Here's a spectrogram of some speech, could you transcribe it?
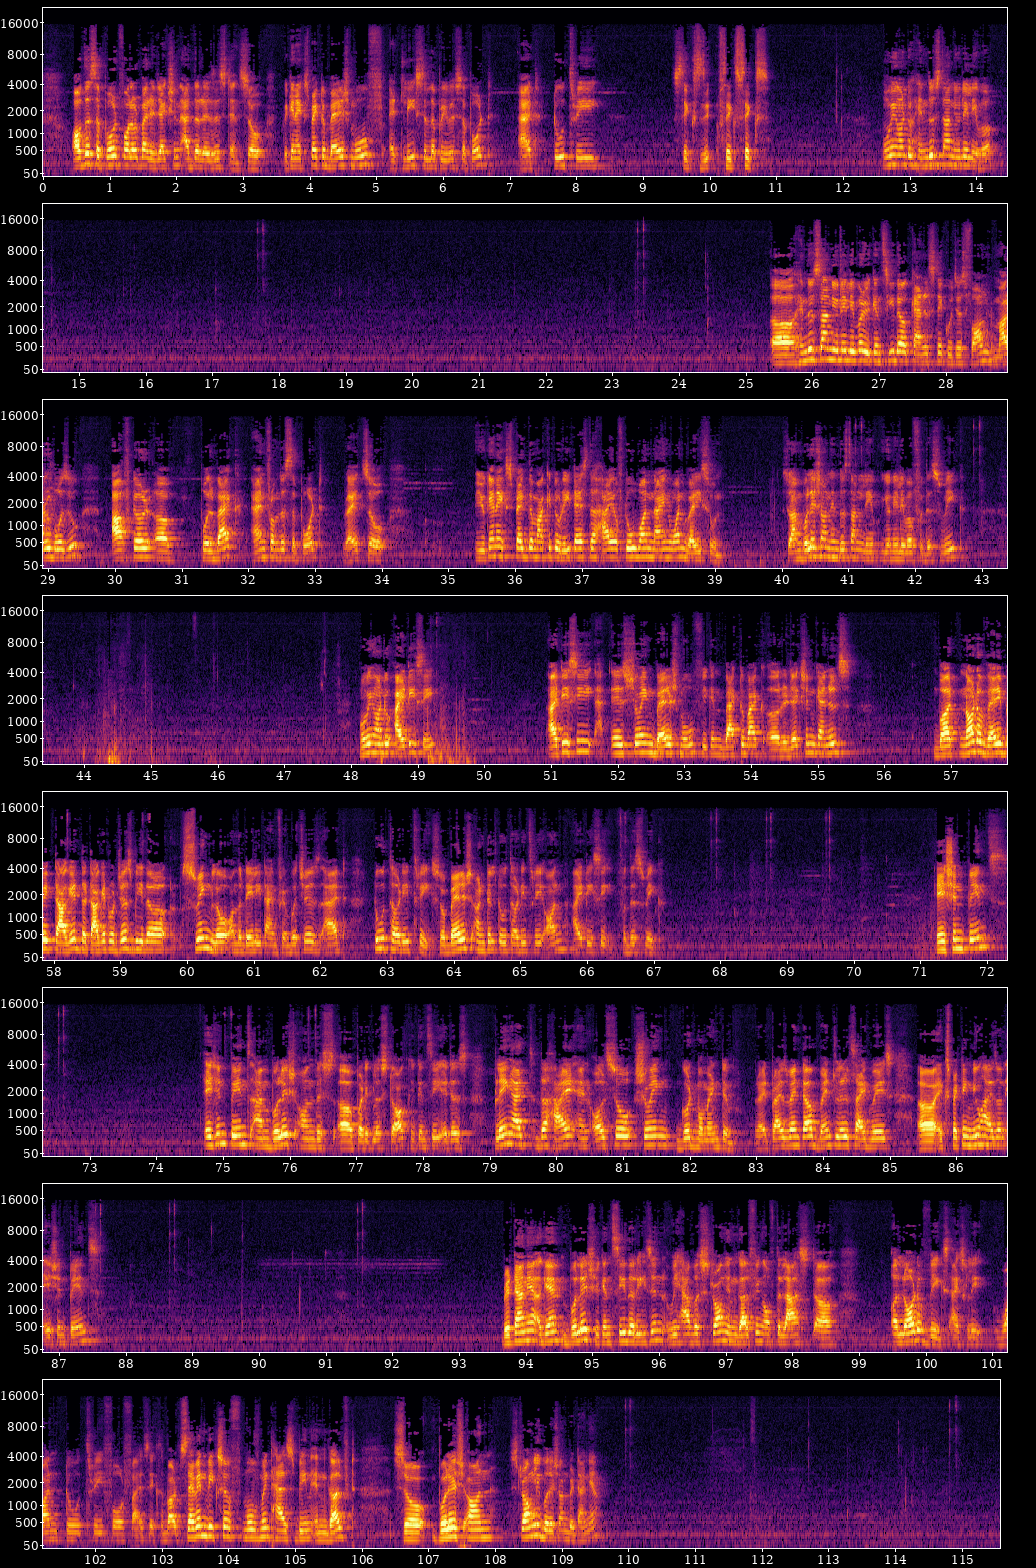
of the support followed by rejection at the resistance. So we can expect a bearish move at least till the previous support at 23666. Moving on to Hindustan Unilever. Uh, Hindustan Unilever, you can see the candlestick which is formed, Marubozu, after a pullback and from the support, right? So you can expect the market to retest the high of 2191 very soon. So I'm bullish on Hindustan Unilever for this week. Moving on to ITC. ITC is showing bearish move. You can back to back uh, rejection candles, but not a very big target. The target would just be the swing low on the daily time frame, which is at 233. So bearish until 233 on ITC for this week. Asian Paints. Asian Paints, I'm bullish on this uh, particular stock. You can see it is playing at the high and also showing good momentum. Right, price went up, went a little sideways, uh, expecting new highs on Asian Paints. Britannia again bullish. You can see the reason we have a strong engulfing of the last uh, a lot of weeks actually. One, two, three, four, five, six. About seven weeks of movement has been engulfed. So bullish on strongly bullish on Britannia.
